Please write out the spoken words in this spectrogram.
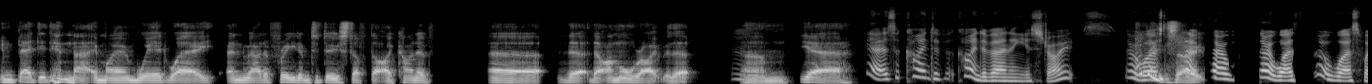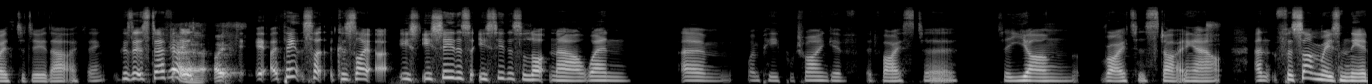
embedded in that in my own weird way and had a freedom to do stuff that I kind of uh that that I'm all right with it. Mm. Um yeah. Yeah, it's a kind of kind of earning your stripes. There are I worse so. there, there, are, there are worse there are worse ways to do that, I think. Because it's definitely yeah, I, it, I think because like uh, you you see this you see this a lot now when um when people try and give advice to to young writers starting out, and for some reason the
